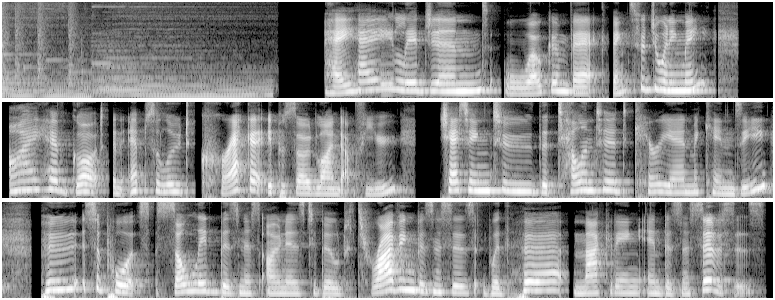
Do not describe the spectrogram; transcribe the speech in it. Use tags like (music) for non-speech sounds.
Hey, hey, legend. Welcome back. Thanks for joining me. I have got an absolute cracker episode lined up for you, chatting to the talented Keriann McKenzie, who supports soul led business owners to build thriving businesses with her marketing and business services.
